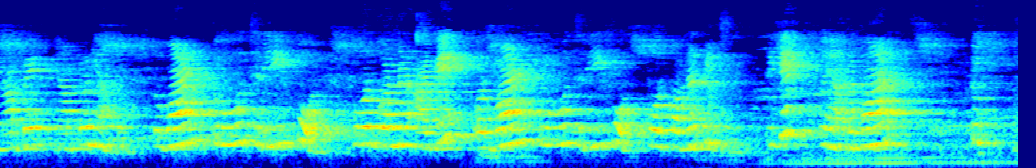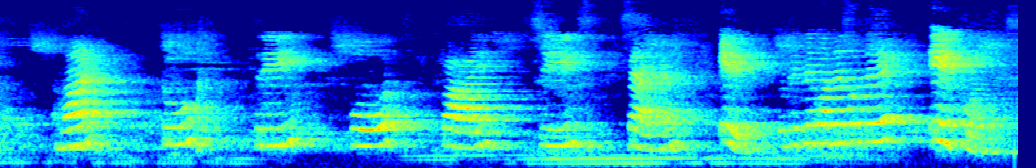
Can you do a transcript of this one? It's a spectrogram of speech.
यहाँ पे यहाँ पे और यहाँ पे। तो one two three four four corner आगे और one two three four four corner पीछे। ठीक है? तो यहाँ पे one two one two three four five six seven eight तो कितने कॉर्नर्स होते हैं एट कॉर्नर्स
